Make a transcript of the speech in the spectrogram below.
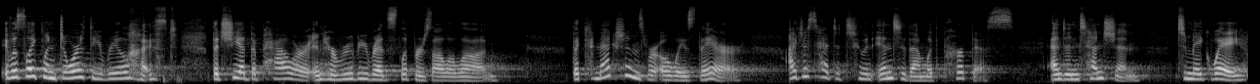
It was like when Dorothy realized that she had the power in her ruby red slippers all along. The connections were always there. I just had to tune into them with purpose and intention to make way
